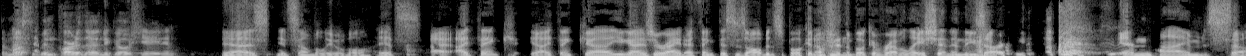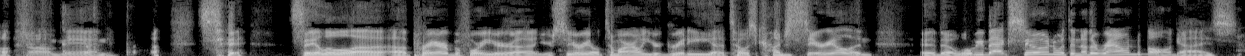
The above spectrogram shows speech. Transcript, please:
It must have been part of the negotiating. Yeah, it's it's unbelievable. It's I, I think yeah, I think uh, you guys are right. I think this has all been spoken of in the book of Revelation, and these are the, end times. So Oh man. say, say a little uh, uh, prayer before your uh, your cereal tomorrow, your Griddy uh, toast crunch cereal, and and uh, we'll be back soon with another round of ball, guys.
